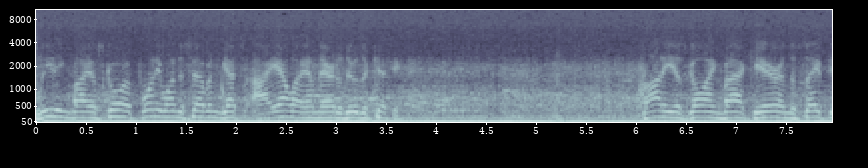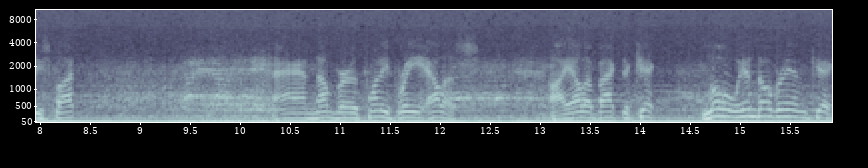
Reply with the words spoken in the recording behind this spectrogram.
leading by a score of 21 to 7 gets Ayala in there to do the kicking. Crotty is going back here in the safety spot. And number 23, Ellis. Ayala back to kick. Low end over end kick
